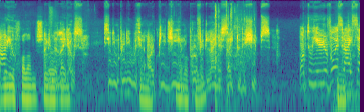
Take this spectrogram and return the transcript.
are Dürbünlü you? falan bir şey I'm in the verdi. mi? lighthouse, sitting pretty with an RPG bakalım. perfect line of sight to the ships. Want to hear your voice, Raisa?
